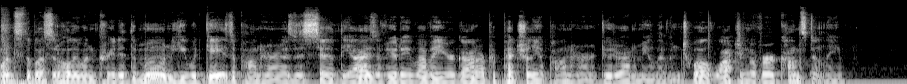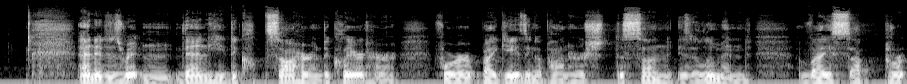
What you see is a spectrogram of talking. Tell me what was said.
Once the Blessed Holy One created the moon, he would gaze upon her, as is said, The eyes of Yodevave, your God, are perpetually upon her. Deuteronomy 11:12, watching over her constantly. And it is written, Then he dec- saw her and declared her, for by gazing upon her the sun is illumined. Vaisapra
